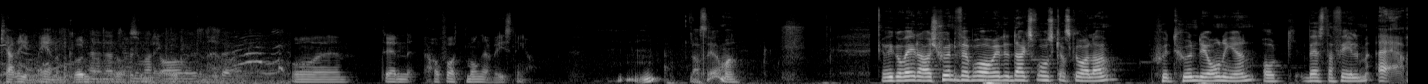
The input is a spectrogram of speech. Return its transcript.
Karim, en av grundarna då, som lägger upp den här. Och eh, den har fått många visningar. Mm, där ser man. Vi går vidare. 27 februari är det dags för Oscarsgala. 77 i ordningen och bästa film är...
